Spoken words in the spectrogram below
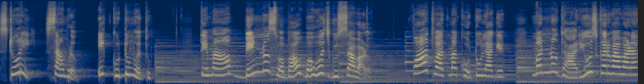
સ્ટોરી સાંભળો. એક કુટુંબ હતું. તેમાં બેનનો સ્વભાવ બહુ જ ગુસ્સાવાળો. વાત વાતમાં ખોટું લાગે. મનનું ધાર્યું જ કરવાવાળા.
